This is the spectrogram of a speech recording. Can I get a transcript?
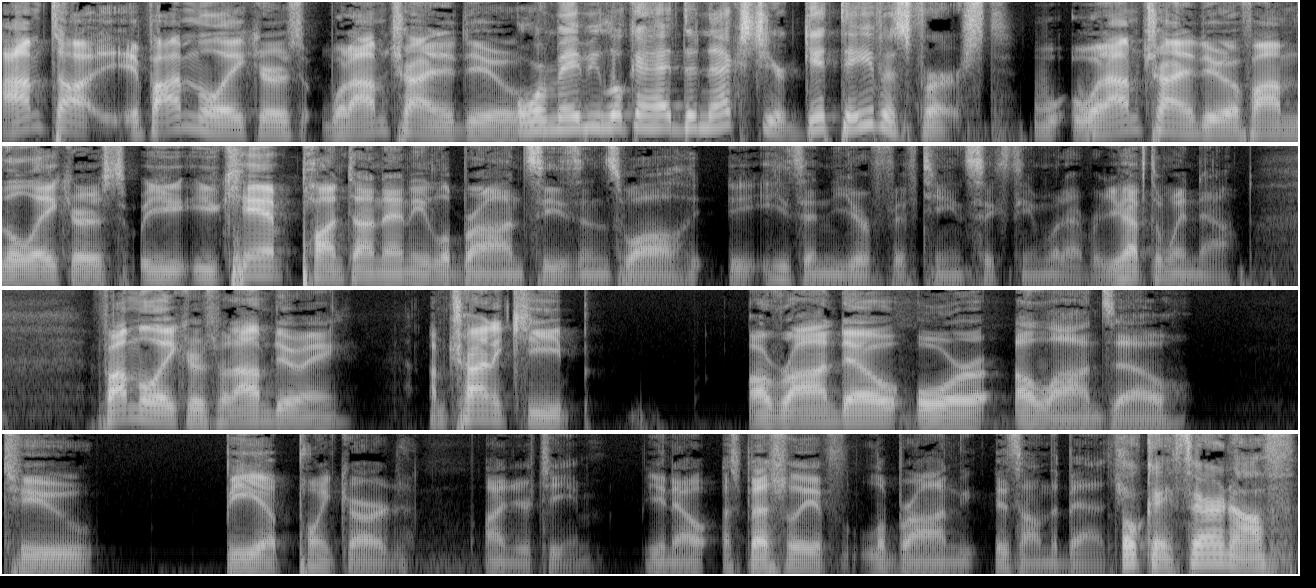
I'm talking. If I'm the Lakers, what I'm trying to do, or maybe look ahead to next year. Get Davis first. wh- what I'm trying to do, if I'm the Lakers, you, you can't punt on any LeBron seasons while he's in year 15, 16, whatever. You have to win now. If I'm the Lakers, what I'm doing, I'm trying to keep a Rondo or Alonzo to be a point guard on your team. You know, especially if LeBron is on the bench. Okay, fair enough.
